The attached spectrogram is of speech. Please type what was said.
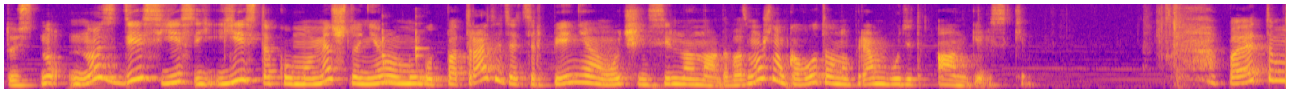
То есть, ну, но здесь есть, есть такой момент, что нервы могут потратить, а терпение очень сильно надо. Возможно, у кого-то оно прям будет ангельским. Поэтому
